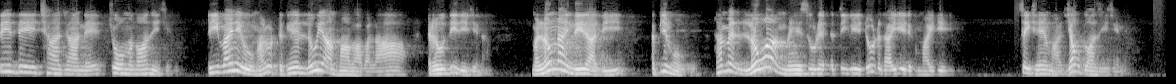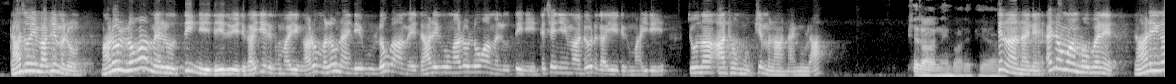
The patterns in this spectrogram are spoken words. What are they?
တေးသေးချာချာနဲ့ကြော်မသွားစေချင်ဒီဘိုင်းတွေကိုငါတို့တကယ်လုပ်ရမှာပါဗလားဒါလို့သိသိချင်တာမလုံနိုင်သေးတာဒီအပြစ်မဟုတ်ဘူးဒါပေမဲ့လုံရမယ်ဆိုတဲ့အတီလေးတို့တခါကြီးတက္ကမကြီးတွေစိတ်ထဲမှာရောက်သွားစေချင်တယ် ဒါဆိုရင်ဘာဖြစ်မလို့ငါတို့လုံရမယ်လို့သိနေသေးသေးတခါကြီးတက္ကမကြီးငါတို့မလုံနိုင်သေးဘူးလုံရမယ်ဒါတွေကိုငါတို့လုံရမယ်လို့သိနေတစ်ချိန်ချိန်မှာတို့တခါကြီးတက္ကမကြီးတွေစူးစမ်းအားထုတ်မှုဖြစ်မလာနိုင်ဘူးလားဖြစ်လာနိုင်ပါတယ်ဗျာဖြစ်လာနိုင်တယ်အဲ့လိုမှမဟုတ်ဘဲနဲ့ဒါတွေက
